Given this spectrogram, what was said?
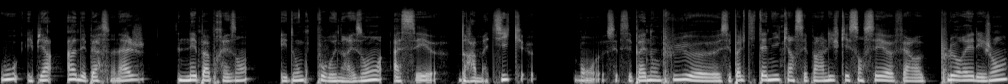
où eh bien, un des personnages n'est pas présent et donc pour une raison assez euh, dramatique. Bon, c'est pas non plus, euh, c'est pas le Titanic, hein, c'est pas un livre qui est censé euh, faire pleurer les gens.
